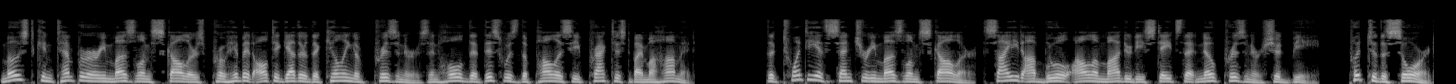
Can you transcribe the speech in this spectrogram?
Most contemporary Muslim scholars prohibit altogether the killing of prisoners and hold that this was the policy practiced by Muhammad. The 20th-century Muslim scholar, Sayyid Abul Ala Maududi states that no prisoner should be put to the sword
